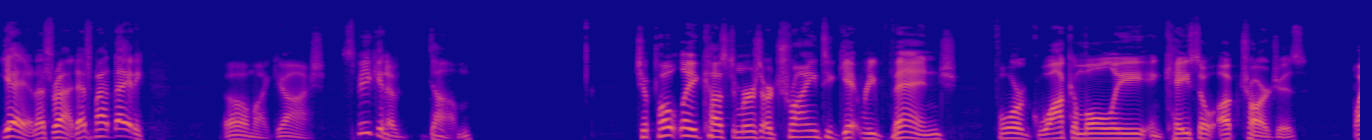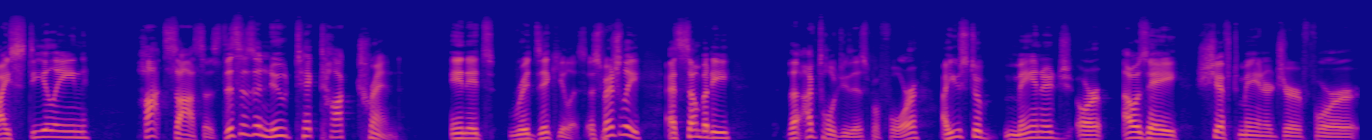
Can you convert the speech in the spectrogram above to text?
yeah, that's right. That's my daddy. Oh my gosh. Speaking of dumb, Chipotle customers are trying to get revenge for guacamole and queso upcharges by stealing hot sauces. This is a new TikTok trend and it's ridiculous, especially as somebody that I've told you this before. I used to manage, or I was a shift manager for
